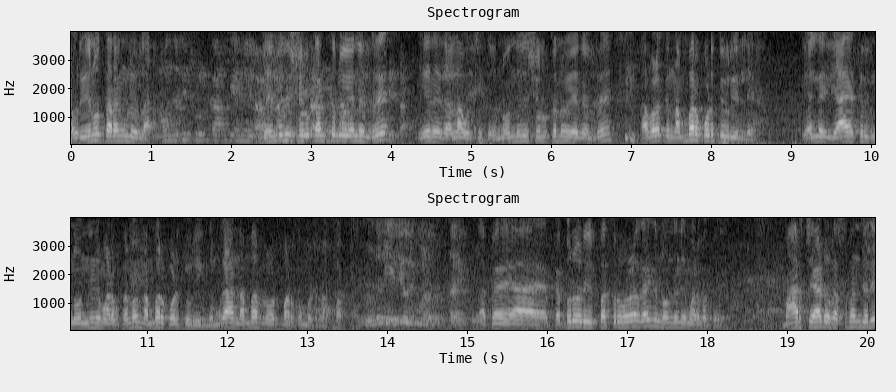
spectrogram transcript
ಅವ್ರಿಗೇನೂ ತರಂಗಲೂ ಇಲ್ಲ. ನೋಂದಣಿ ಶುಲ್ಕ ಅಂತನೂ ಏನಿಲ್ಲ ರೀ ಏನಿಲ್ಲ ಎಲ್ಲ ಉಚಿತ ರೀ ನೋಂದಣಿ ಶುಲ್ಕನೂ ಏನಿಲ್ಲ ರೀ ಅವಳಕ್ಕೆ ನಂಬರ್ ಕೊಡ್ತೀವಿ ರೀ ಇಲ್ಲಿ. ಎಲ್ಲಿ ಯಾವ ಹೆಸ್ರಿಗೆ ನೋಂದಣಿ ಮಾಡ್ಬೇಕು ಅನ್ನೋದು ನಂಬರ್ ಕೊಡ್ತೀವಿ ರೀ ಈಗ ನಿಮ್ಗೆ. ಆ ನಂಬರ್ ನೋಟ್ ಮಾಡ್ಕೊಂಬಿಡ್ರಿ ನಾವು ಪಟ್ಟ ಫೆಬ್ರವರಿ ಇಪ್ಪತ್ತರ ಒಳಗಾಗಿ ನೋಂದಣಿ ಮಾಡ್ಬೇಕು ರೀ ಮಾರ್ಚ್ ಎರಡು ರಸಮಂಜರಿ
